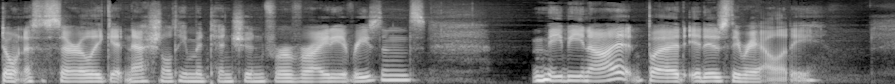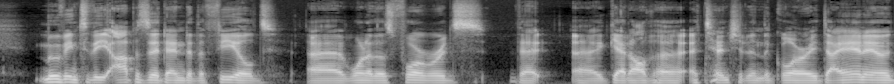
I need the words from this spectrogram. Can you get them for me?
don't necessarily get national team attention for a variety of reasons? Maybe not, but it is the reality. moving to the opposite end of the field, uh, one of those forwards that uh, get all the attention and the glory, Diana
